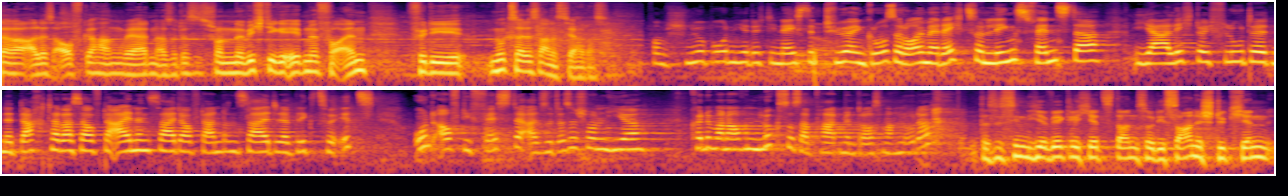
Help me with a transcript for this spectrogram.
alles aufgehangen werden. Also das ist schon eine wichtige Ebene, vor allem für die Nutzer des Landestheaters. Vom Schnürboden hier durch die nächste Tür in große Räume, rechts und links Fenster, ja, lichtdurchflutet, eine Dachterrasse auf der einen Seite, auf der anderen Seite der Blick zur Itz und auf die Feste. Also das ist schon hier könnte man auch ein Luxus-Apartment draus machen, oder? Das sind hier wirklich jetzt dann so die Sahnestückchen,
